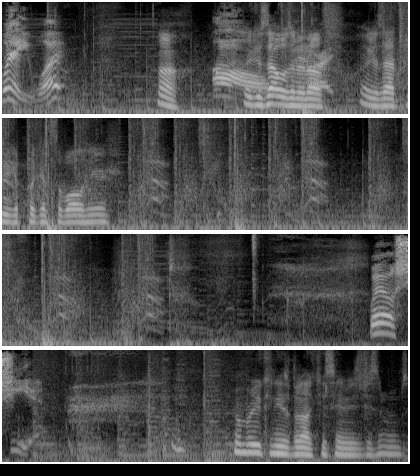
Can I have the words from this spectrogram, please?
Wait, what? Oh, Oh, I guess that wasn't oh, enough. alright. I guess I had to be up against the wall here. Well, shit. Remember, you can use binoculars in adjacent rooms,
